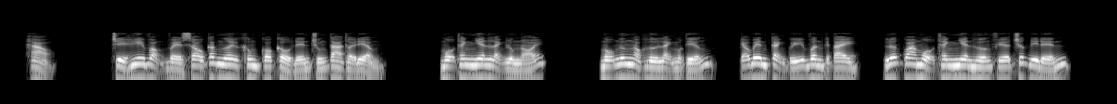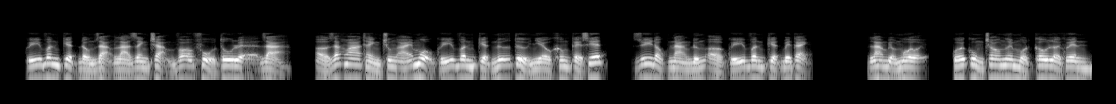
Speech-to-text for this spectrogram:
Hảo! Chỉ hy vọng về sau các ngươi không có cầu đến chúng ta thời điểm. Mộ thanh niên lạnh lùng nói. Mộ ngưng ngọc hừ lạnh một tiếng, kéo bên cạnh Quý Vân Kiệt tay, lướt qua mộ thanh niên hướng phía trước đi đến. Quý Vân Kiệt đồng dạng là danh trạm võ phủ tu luyện giả, ở giác hoa thành trung ái mộ Quý Vân Kiệt nữ tử nhiều không kể xiết, duy độc nàng đứng ở Quý Vân Kiệt bên cạnh. Làm biểu muội, cuối cùng cho ngươi một câu lời khuyên,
